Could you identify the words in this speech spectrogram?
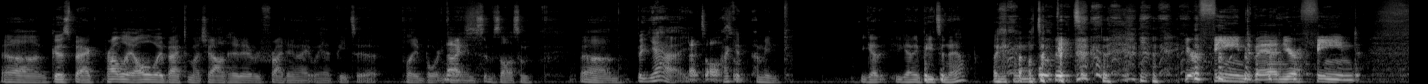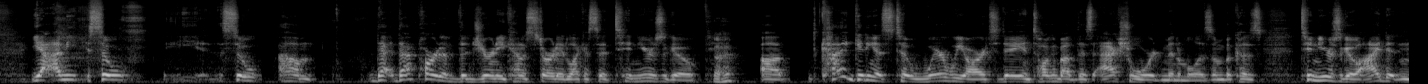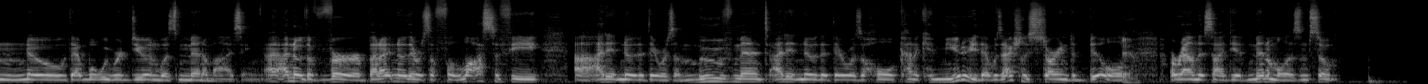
Uh, goes back probably all the way back to my childhood. Every Friday night we had pizza, played board Nice. games. It was awesome. Um, but yeah, That's awesome. I could. I mean, you got you got any pizza now? Like, I'll take it. You're a fiend, man. You're a fiend. Yeah, I mean, so, so um, that that part of the journey kind of started, like I said, ten years ago. Uh-huh. Uh, kind of getting us to where we are today and talking about this actual word minimalism because 10 years ago I didn't know that what we were doing was minimizing. I, I know the verb, but I didn't know there was a philosophy. Uh, I didn't know that there was a movement. I didn't know that there was a whole kind of community that was actually starting to build Yeah. around this idea of minimalism. So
